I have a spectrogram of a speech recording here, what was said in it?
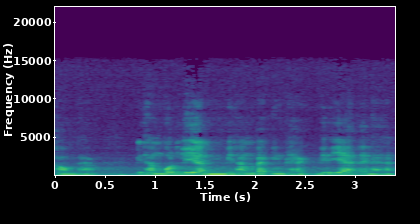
c o m นะครับ มีทั้งบทเรียน มีทั้ง backing track เยอะแยะเลยนะฮะ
